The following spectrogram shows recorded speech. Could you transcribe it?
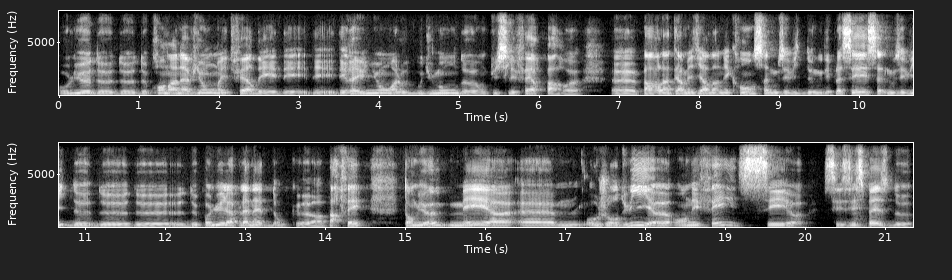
au lieu de, prendre un avion et de faire des, réunions à l'autre bout du monde, on puisse les faire par, euh, euh, par l'intermédiaire d'un écran. Ça nous évite de nous déplacer, ça nous évite de, polluer la planète. Donc, euh, parfait, tant mieux. Mais aujourd'hui, en effet, ces, ces espèces de,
